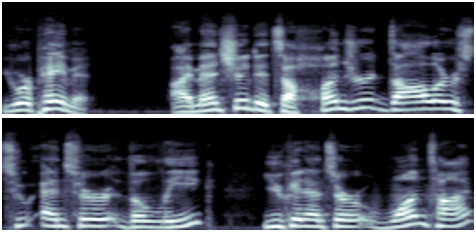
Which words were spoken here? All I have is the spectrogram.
Your payment I mentioned it's $100 to enter the league. You can enter one time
